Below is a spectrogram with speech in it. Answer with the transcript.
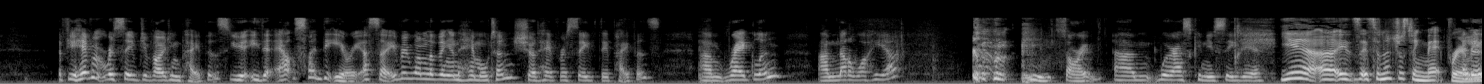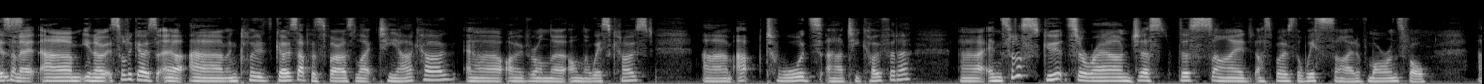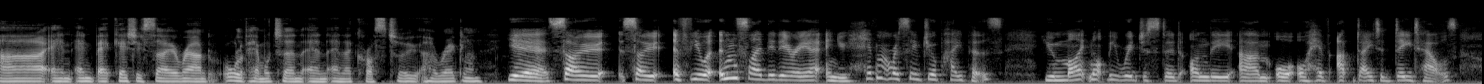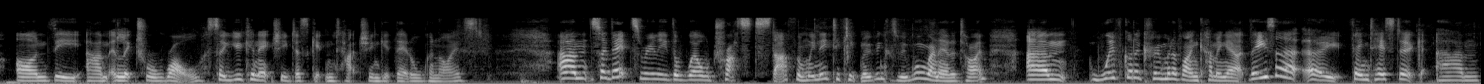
if you haven't received your voting papers, you're either outside the area, so everyone living in Hamilton should have received their papers. Um, Raglan, um, Ngaruawahia, sorry, um, where else can you see there? Yeah, uh, it's it's an interesting map, really, is. isn't it? Um, you know, it sort of goes uh, um, includes goes up as far as like Te Akau uh, over on the on the west coast, um, up towards uh, Tikofita. Uh, and sort of skirts around just this side, I suppose, the west side of Morrinsville, uh, and and back, as you say, around all of Hamilton and, and across to uh, Raglan. Yeah, so so if you are inside that area and you haven't received your papers, you might not be registered on the um, or, or have updated details on the um, electoral roll. So you can actually just get in touch and get that organised. Um, so that's really the WEL trust stuff, and we need to keep moving because we will run out of time. Um, we've got a Kumara coming out. These are a fantastic um,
